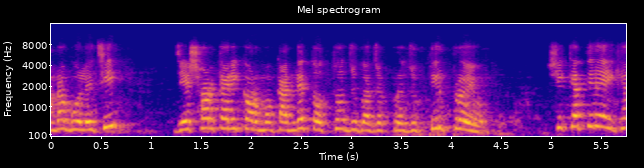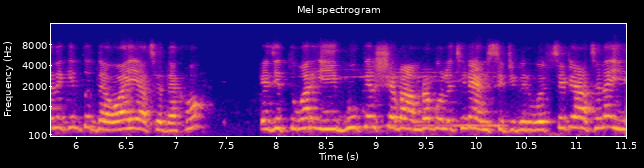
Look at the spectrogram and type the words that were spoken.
আমরা বলেছি যে সরকারি কর্মকাণ্ডে তথ্য, যোগাযোগ প্রযুক্তির প্রয়োগ। শিক্ষার্থীরা এখানে কিন্তু দেওয়াই আছে, দেখো। এই যে তোমার ই বুকের সেবা, আমরা বলেছি না এনসিটিভির ওয়েবসাইটে আছে না ই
